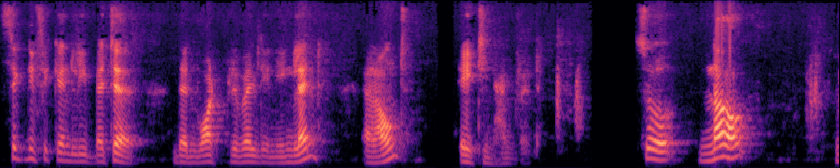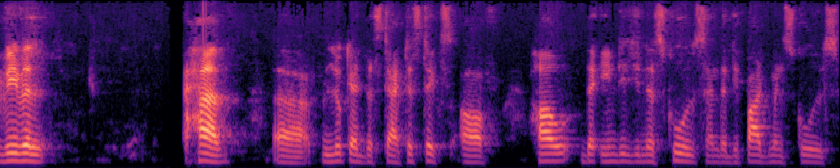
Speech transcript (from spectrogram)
significantly better than what prevailed in England around 1800. So now we will have uh, look at the statistics of how the indigenous schools and the department schools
